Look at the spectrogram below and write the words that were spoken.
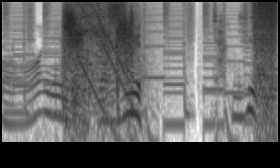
อยนี่ยางยืดยางยืด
